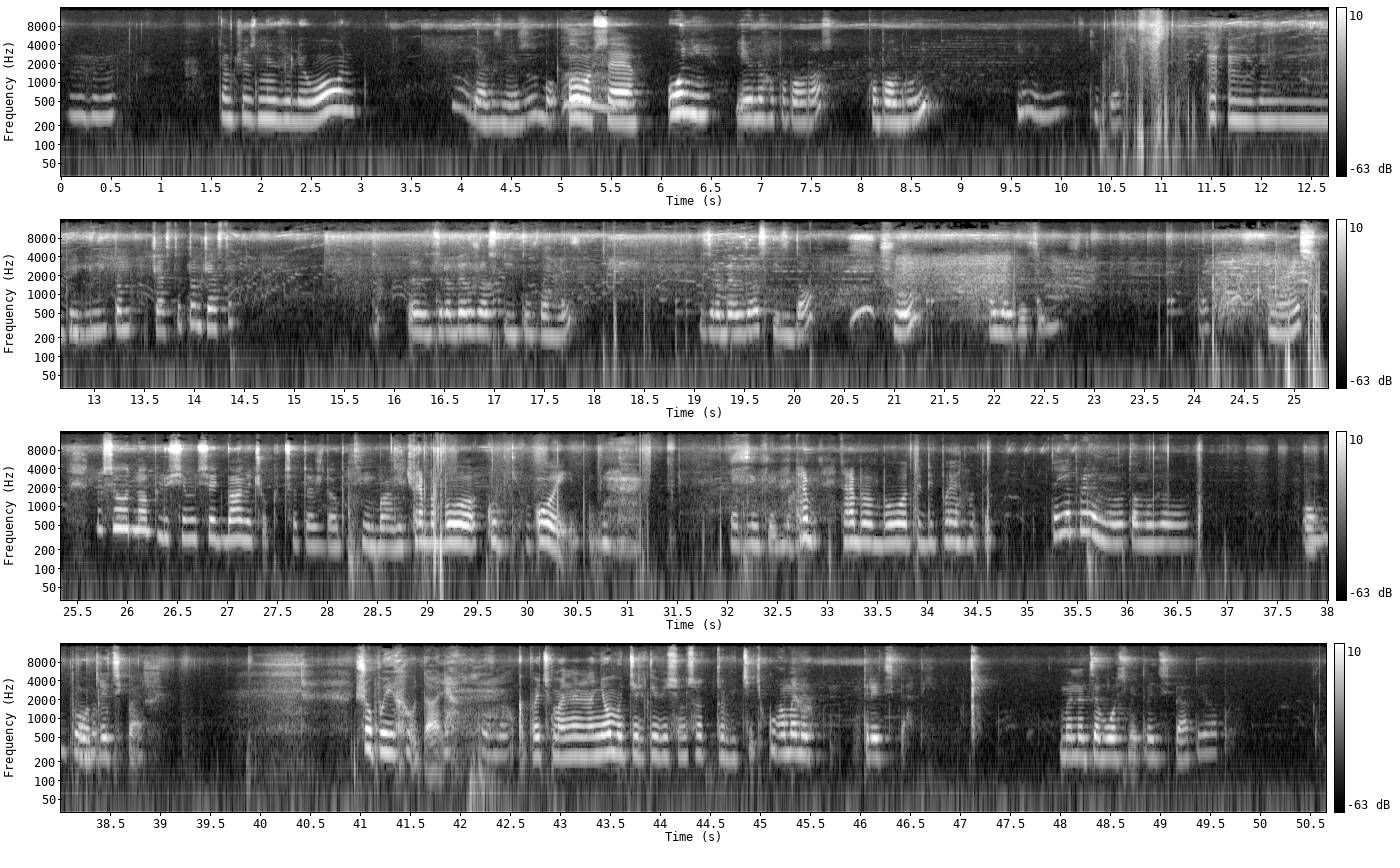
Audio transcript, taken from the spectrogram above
Угу. Там ще знизу Леон. Ну, як знизу, бо... О, все. О, ні. Я в нього попав раз, попав другий. І мені кіпець. Там часто, там часто. Е, Зробив жорсткий туфа мув. Зробив жорсткий здох. Що? А як це найс. Ну все одно плюс 70 баночок, це теж добре. Баночка. Треба було. Кубків. Ой, Я блін треба, треба було тобі пригнути. Та я пригнула там уже. О, о, Добре. 31. Що поїхав далі? Капець, в мене на ньому тільки 830 А в мене 35. У мене це 8 35 ап.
